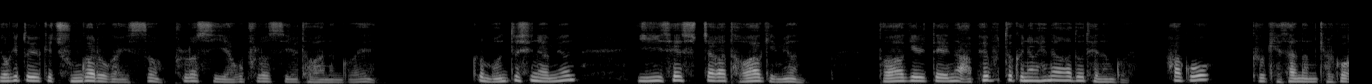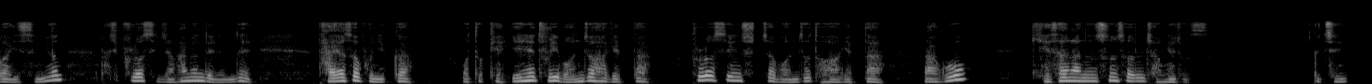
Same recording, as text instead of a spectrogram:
여기 또 이렇게 중괄호가 있어. 플러스 2하고 플러스 1 더하는 거에. 그럼 뭔 뜻이냐면 이 세 숫자가 더하기면 더하기일 때에는 앞에부터 그냥 해나가도 되는 거야. 하고 그 계산한 결과가 있으면 다시 플러스 1이랑 하면 되는데 다여서 보니까 어떻게 얘네 둘이 먼저 하겠다. 플러스인 숫자 먼저 더하겠다. 라고 계산하는 순서를 정해줬어. 그치?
